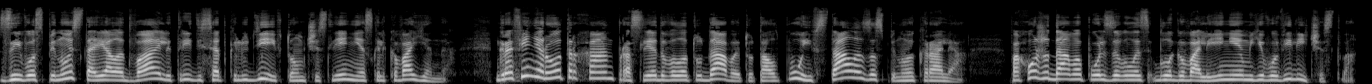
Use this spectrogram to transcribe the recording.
За его спиной стояло два или три десятка людей, в том числе несколько военных. Графиня Роттерхан проследовала туда, в эту толпу, и встала за спиной короля. Похоже, дама пользовалась благоволением его величества.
